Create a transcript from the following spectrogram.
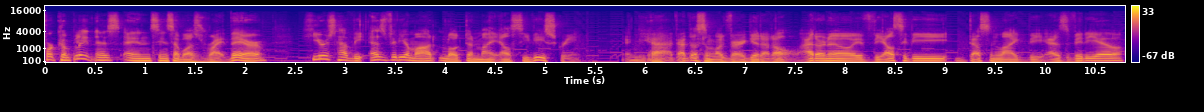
For completeness, and since I was right there, here's how the S-Video mod looked on my LCD screen. And yeah, that doesn't look very good at all. I don't know if the LCD doesn't like the S-Video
